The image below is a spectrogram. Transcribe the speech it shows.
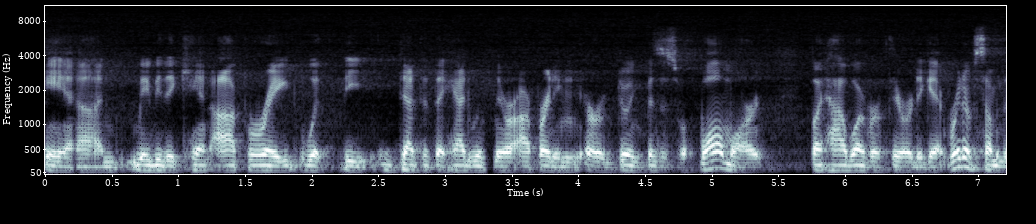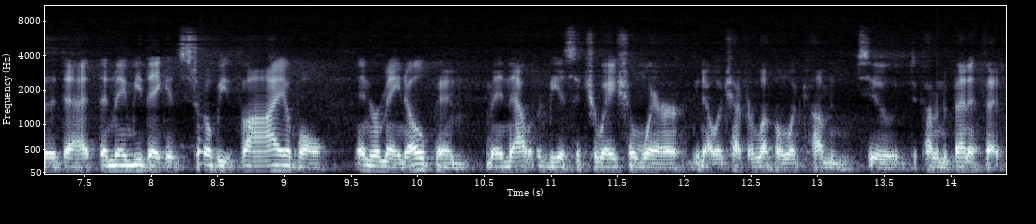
and maybe they can't operate with the debt that they had when they were operating or doing business with Walmart. But however, if they were to get rid of some of the debt, then maybe they could still be viable and remain open. And that would be a situation where you know a Chapter 11 would come to to come to benefit.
